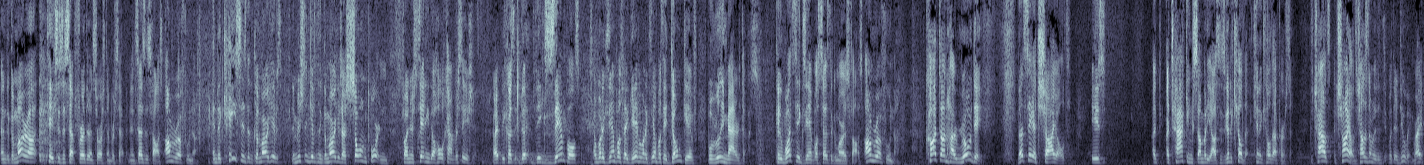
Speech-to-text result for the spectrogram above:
And the Gemara takes us a step further in source number seven. And it says as follows Amr Rav Huna. And the cases that the Gemara gives, the Mishnah gives and the Gemara gives are so important for understanding the whole conversation. Right? Because the, the examples and what examples they give and what examples they don't give will really matter to us. Okay, what's the example? Says the Gemara as follows Amr Rav Huna. Katan Harodef. Let's say a child is attacking somebody else, he's going to kill that, going to kill that person. The child's a child. The child doesn't know what they're doing, right?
